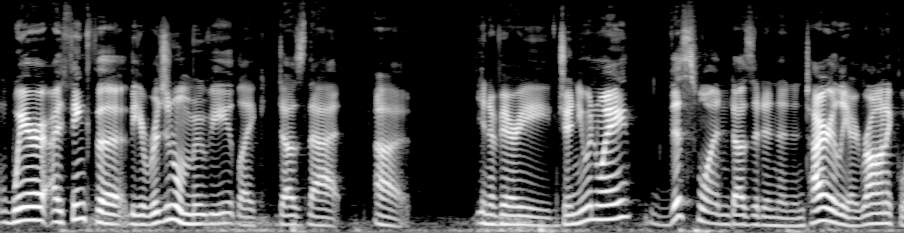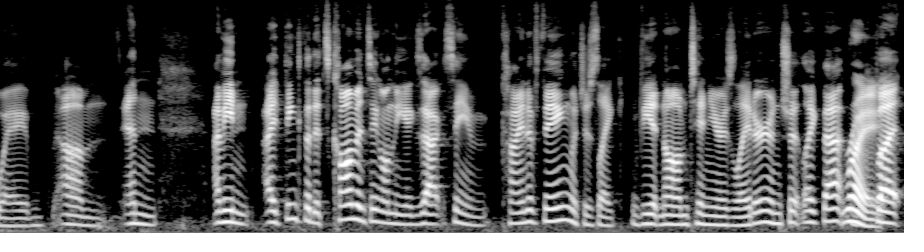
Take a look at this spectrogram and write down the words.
where I think the the original movie like does that uh in a very genuine way, this one does it in an entirely ironic way. Um and I mean, I think that it's commenting on the exact same kind of thing, which is like Vietnam 10 years later and shit like that. Right. But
